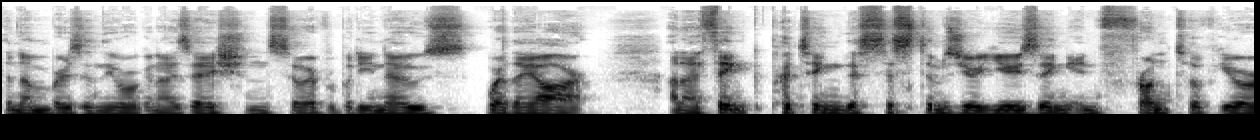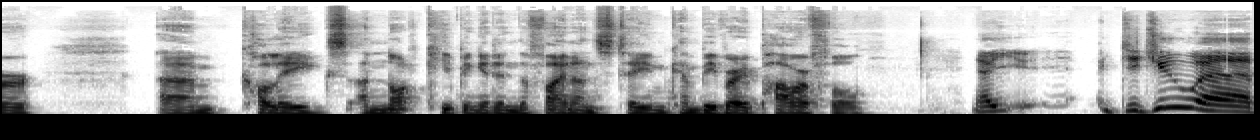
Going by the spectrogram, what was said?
the numbers in the organization so everybody knows where they are and i think putting the systems you're using in front of your um, colleagues and not keeping it in the finance team can be very powerful. Now, did you uh,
